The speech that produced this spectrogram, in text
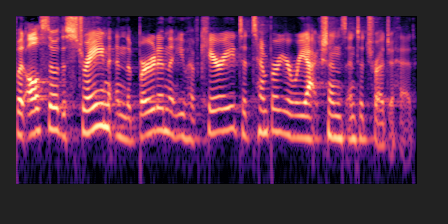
but also the strain and the burden that you have carried to temper your reactions and to trudge ahead.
